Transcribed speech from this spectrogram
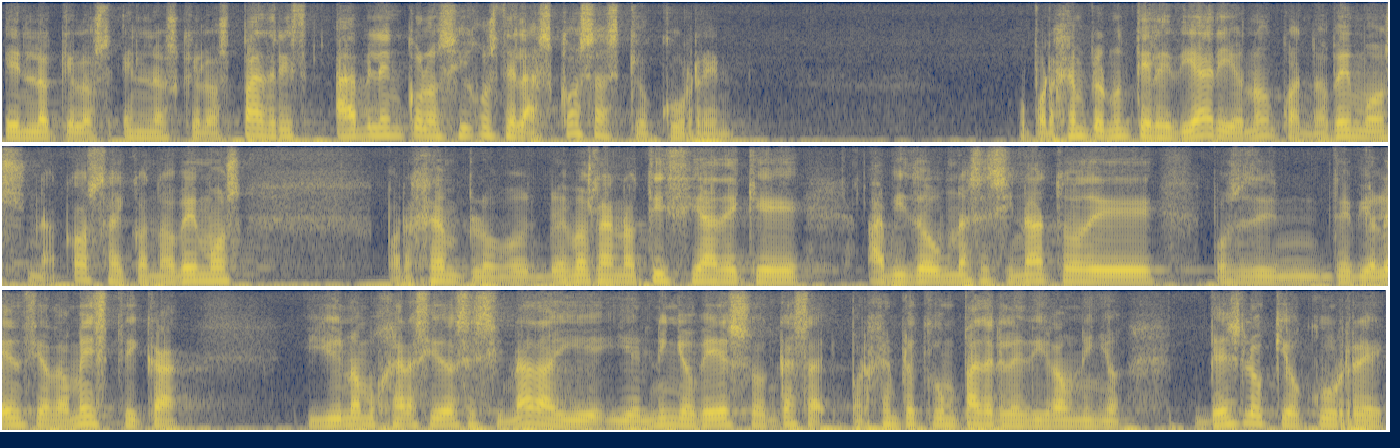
en, lo que los, en los que los padres hablen con los hijos de las cosas que ocurren. O por ejemplo en un telediario, ¿no? cuando vemos una cosa y cuando vemos, por ejemplo, vemos la noticia de que ha habido un asesinato de, pues, violencia doméstica y una mujer ha sido asesinada y, el niño ve eso en casa. Por ejemplo, que un padre le diga a un niño, ¿ves lo que ocurre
